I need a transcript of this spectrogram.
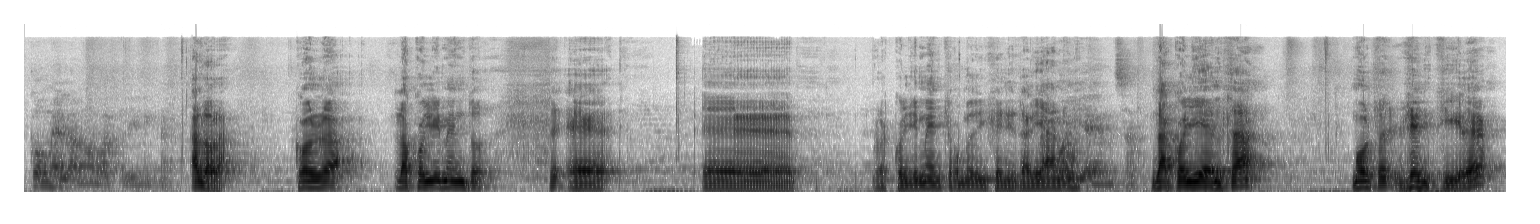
Com'è la nuova clinica? Allora, con la- l'accoglimento, eh, eh, l'accoglimento come dice in italiano? Accoglienza. l'accoglienza molto gentile,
